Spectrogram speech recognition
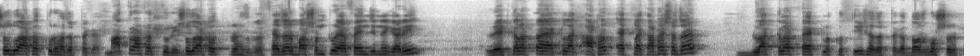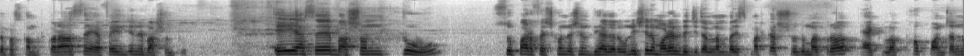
শুধু আটাত্তর হাজার টাকা। মাত্র আটাত্তরে। শুধু আটাত্তর হাজার টাকা। ফেজার বাসন টু এফ ইঞ্জিনের গাড়ি রেড কালারটা এক লাখ আঠাশ এক লাখ আঠাশ হাজার ব্ল্যাক কালারটা এক লক্ষ তিরিশ হাজার টাকা। দশ বছরের পেপার কমপ্লিট করা আছে এফ ইঞ্জিনের বাসন টু এই আছে বাসন টু সুপার ফ্রেশ কন্ডিশন দুই হাজার উনিশের model digital number smart card শুধুমাত্র এক লক্ষ পঞ্চান্ন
